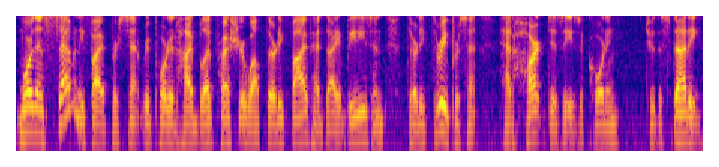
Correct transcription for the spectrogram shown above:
More than 75% reported high blood pressure, while 35 had diabetes and 33% had heart disease, according to the study.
